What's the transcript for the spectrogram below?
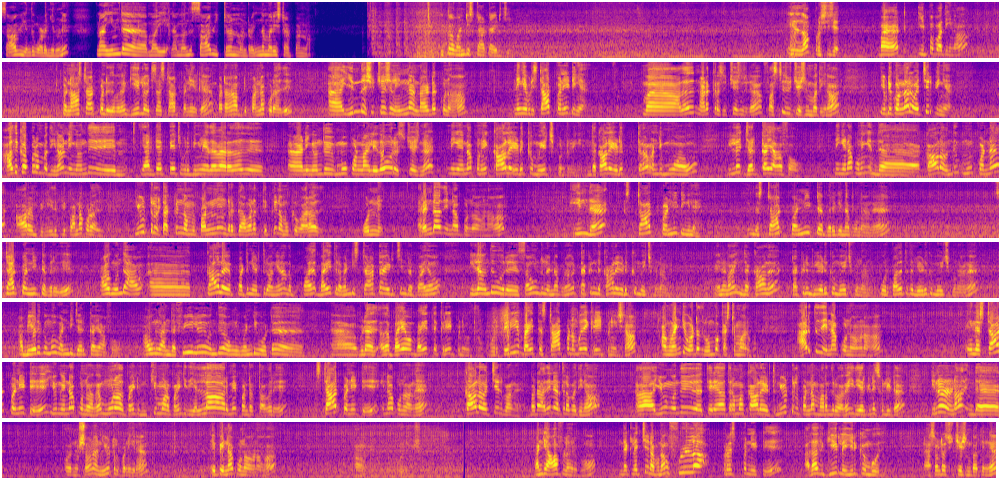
சாவி வந்து உடஞ்சிரும்னு. நான் இந்த மாதிரி நம்ம வந்து சாவி டேர்ன் பண்ணுறோம் இந்த மாதிரி ஸ்டார்ட் பண்ணலாம். இப்போ வண்டி ஸ்டார்ட் ஆகிடுச்சி இதுதான் ப்ரொசீஜர் பட் இப்போ பார்த்தீங்கன்னா இப்போ நான் ஸ்டார்ட் பண்ணுறது பார்த்தீங்கன்னா கீரில் வச்சு தான் ஸ்டார்ட் பண்ணியிருக்கேன். பட் ஆனால் அப்படி பண்ணக்கூடாது. இந்த சுச்சுவேஷனில் என்ன நடக்குன்னா நீங்கள் இப்படி ஸ்டார்ட் பண்ணிட்டீங்க. அதாவது நடக்கிற சுச்சுவேஷன் ஃபஸ்ட்டு சுச்சுவேஷன் பார்த்தீங்கன்னா இப்படி கொஞ்ச நேரம் வச்சுருப்பீங்க. அதுக்கப்புறம் பார்த்தீங்கன்னா நீங்கள் வந்து யார்கிட்டயா பேச்சு கொடுப்பீங்களா? ஏதாவது வேறு ஏதாவது நீங்கள் வந்து மூவ் பண்ணலாம் இல்லை ஏதோ ஒரு சுச்சுவேஷனை நீங்கள் என்ன பண்ணுவீங்க? காலை எடுக்க முயற்சி பண்ணுறீங்க இந்த காலை எடுத்தனா வண்டி மூவ் ஆகும். இல்லை ஜர்க்காய் ஆஃப் ஆகும். நீங்கள் என்ன பண்ணுவீங்க இந்த காலை வந்து மூவ் பண்ண ஆரம்பிப்பீங்க. இது இப்படி பண்ணக்கூடாது. நியூட்ரல் டக்குன்னு நம்ம பண்ணணுன்ற கவனத்துக்கு நமக்கு வராது. ஒன்று ரெண்டாவது என்ன பண்ணுவாங்கன்னா இந்த ஸ்டார்ட் பண்ணிட்டீங்களே. இந்த ஸ்டார்ட் பண்ணிட்ட பிறகு என்ன பண்ணுவாங்க ஸ்டார்ட் பண்ணிட்ட பிறகு அவங்க வந்து அவ- காலை பட்டுன்னு எடுத்துருவாங்க. ஏன்னா அந்த ப பயத்தில் வண்டி ஸ்டார்ட் ஆகிடுச்சுன்ற பயம் இல்லை வந்து ஒரு சவுண்டில் என்ன பண்ணுவாங்க டக்குன்னு இந்த காலை எடுக்க முயற்சி பண்ணுவாங்க. என்னன்னா இந்த காலை டக்குன்னு இப்படி எடுக்க முயற்சி பண்ணுவாங்க ஒரு பதட்டத்தில் எடுக்க முயற்சி பண்ணுவாங்க அப்படி எடுக்கும்போது வண்டி ஜர்க்காய் ஆஃப் ஆகும். அவங்களுக்கு அந்த ஃபீலு வந்து அவங்களுக்கு வண்டி ஓட்ட விடாது அதாவது பயம் பயத்தை கிரியேட் பண்ணி விட்டுரும். ஒரு பெரிய பயத்தை ஸ்டார்ட் பண்ணும்போதே க்ரியேட் பண்ணிடுச்சுன்னா அவங்க வண்டி ஓட்டுறது ரொம்ப கஷ்டமாக இருக்கும். அடுத்தது என்ன பண்ணுவாங்கன்னா இந்த ஸ்டார்ட் பண்ணிவிட்டு இவங்க என்ன பண்ணுவாங்க மூணாவது பாயிண்ட் முக்கியமான பாயிண்ட் இது எல்லாருமே பண்ணுற தவறு. ஸ்டார்ட் பண்ணிவிட்டு என்ன பண்ணுவாங்க காலை வச்சுருப்பாங்க. பட் அதே நேரத்தில் பார்த்தீங்கன்னா இவங்க வந்து தெரியாதனமாக காலை எடுத்து நியூட்ரல் பண்ண மறந்துடுவாங்க இது ஏற்கனவே சொல்லிட்டேன். இன்னொன்றுனா இந்த ஒரு நிமிஷம் நான் நியூட்ரல் பண்ணிக்கிறேன். இப்போ என்ன பண்ணுவாங்கன்னா ஆ ஒரு நிமிஷம். வண்டி ஆஃபில் இருக்கும். இந்த கிளச்சை என்ன பண்ணுவாங்க ஃபுல்லாக ப்ரெஸ் பண்ணிவிட்டு அதாவது கீரில் இருக்கும்போது நான் சொல்கிற சுச்சுவேஷன் பார்த்துங்க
